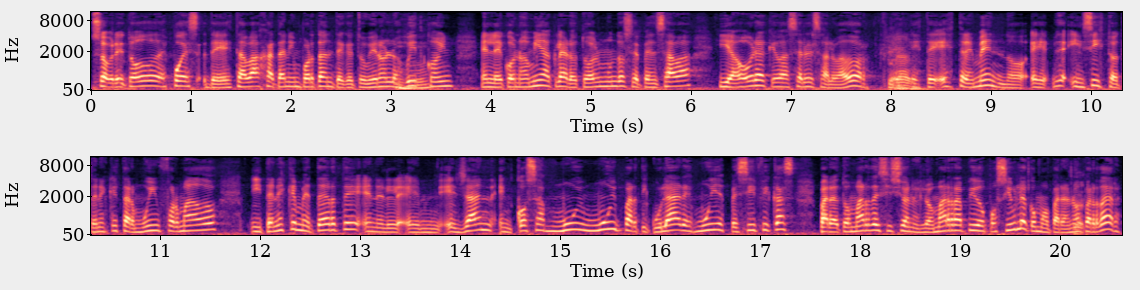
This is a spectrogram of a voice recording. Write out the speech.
Sobre todo después de esta baja tan importante que tuvieron los Bitcoin en la economía, claro, todo el mundo se pensaba, ¿y ahora qué va a hacer El Salvador? Claro. Este, es tremendo. Eh, insisto, tenés que estar muy informado y tenés que meterte en el, en- eh, ya en, en cosas muy, muy particulares, muy específicas, para tomar decisiones lo más rápido posible como para no perder.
